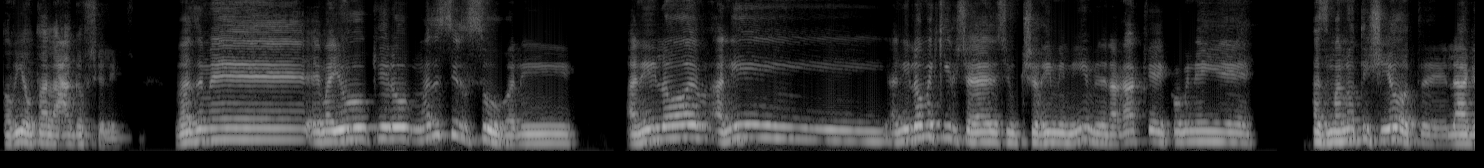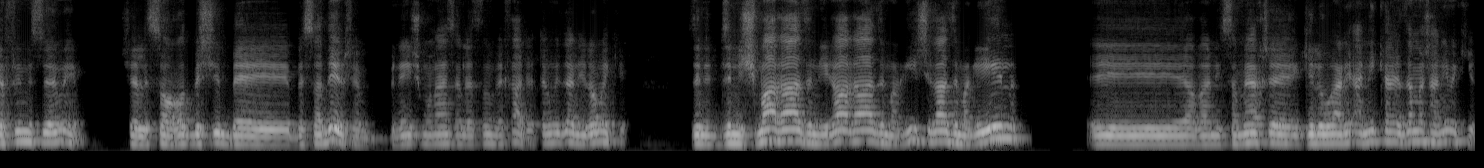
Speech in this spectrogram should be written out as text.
תביא אותה לאגף שלי. ואז הם, אה, הם היו כאילו, מה זה סרסור? אני, אני לא, אני, אני לא מכיר שהיה איזשהם קשרים מיניים, אלא רק אה, כל מיני אה, הזמנות אישיות אה, לאגפים מסוימים של סוהרות בש... ב... בסדיר, שהם בני 18 ל-21, יותר מזה אני לא מכיר. זה, זה נשמע רע, זה נראה רע, זה מרגיש רע, זה מגעיל, אבל אני שמח ש... כאילו, אני, אני, זה מה שאני מכיר.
